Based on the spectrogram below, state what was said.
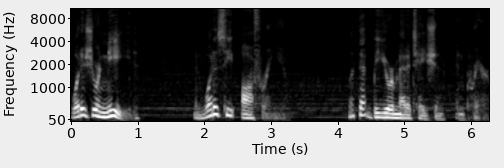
What is your need? And what is He offering you? Let that be your meditation and prayer.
